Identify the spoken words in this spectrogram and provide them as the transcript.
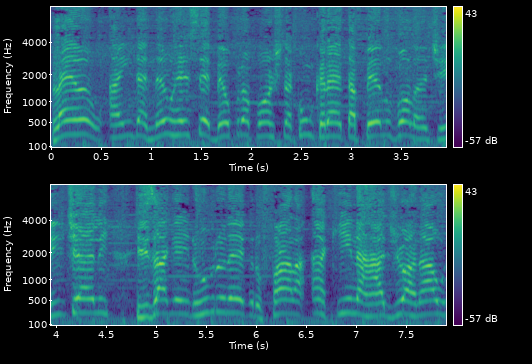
Leão ainda não recebeu proposta concreta pelo volante Richelli e zagueiro rubro-negro fala aqui na Rádio Jornal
